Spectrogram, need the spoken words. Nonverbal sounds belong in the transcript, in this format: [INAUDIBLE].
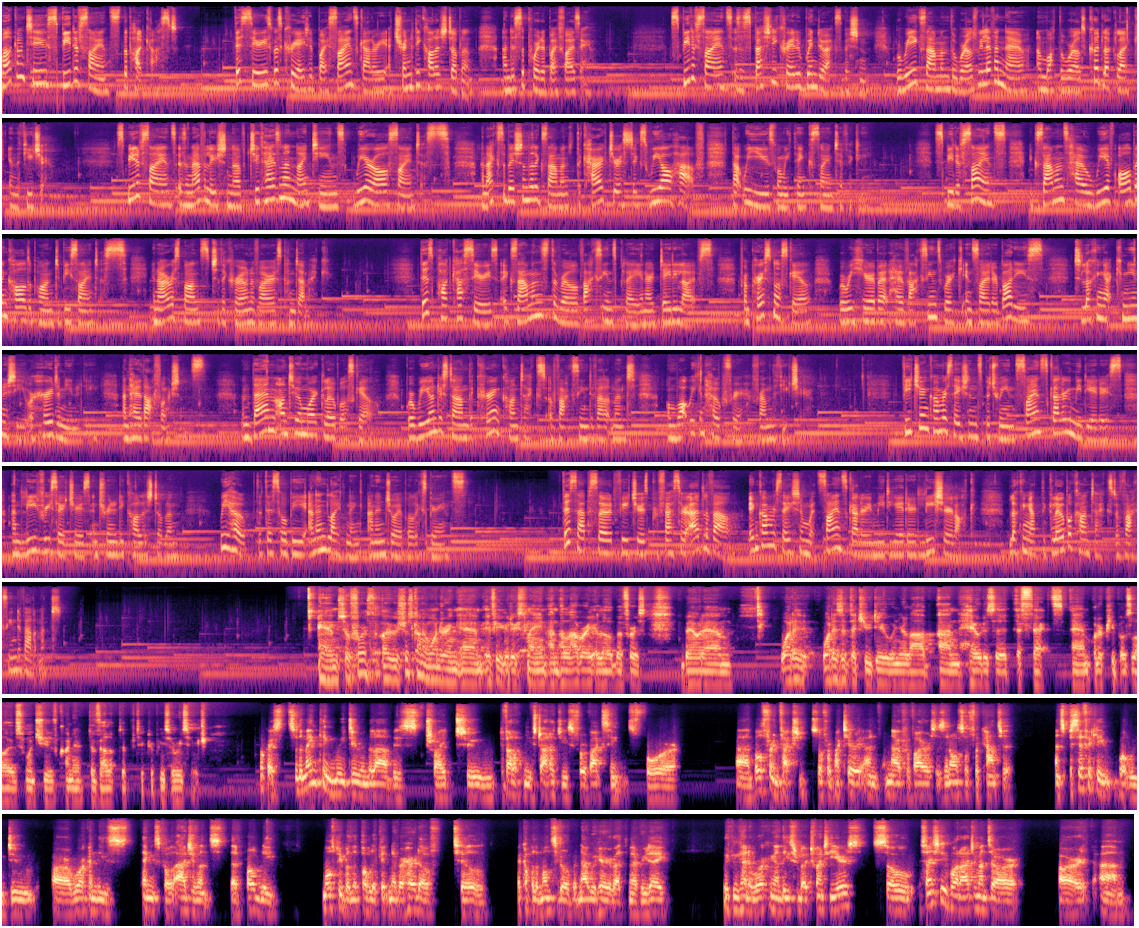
Welcome to Speed of Science, the podcast. This series was created by Science Gallery at Trinity College Dublin and is supported by Pfizer. Speed of Science is a specially created window exhibition where we examine the world we live in now and what the world could look like in the future. Speed of Science is an evolution of 2019's We Are All Scientists, an exhibition that examined the characteristics we all have that we use when we think scientifically. Speed of Science examines how we have all been called upon to be scientists in our response to the coronavirus pandemic. This podcast series examines the role vaccines play in our daily lives, from personal scale, where we hear about how vaccines work inside our bodies, to looking at community or herd immunity and how that functions. And then onto a more global scale, where we understand the current context of vaccine development and what we can hope for from the future. Featuring conversations between Science Gallery mediators and lead researchers in Trinity College Dublin, we hope that this will be an enlightening and enjoyable experience. This episode features Professor Ed Lavelle in conversation with Science Gallery mediator Lee Sherlock, looking at the global context of vaccine development. Um, so first, I was just kind of wondering um, if you could explain and elaborate a little bit first about um, what is, what is it that you do in your lab and how does it affect um, other people's lives once you've kind of developed a particular piece of research? Okay, so the main thing we do in the lab is try to develop new strategies for vaccines for uh, both for infection, so for bacteria, and now for viruses, and also for cancer. And specifically, what we do are work on these things called adjuvants that probably most people in the public had never heard of till a couple of months ago, but now we hear about them every day. We've been kind of working on these for about 20 years. So essentially, what adjuvants are are um,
